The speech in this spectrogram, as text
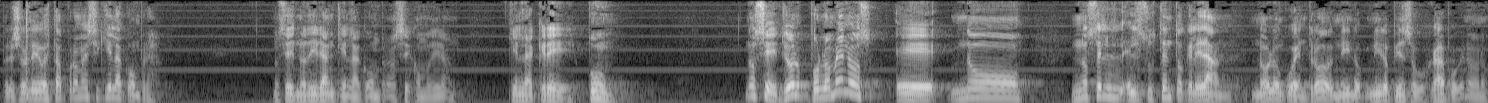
Pero yo leo esta promesa y ¿quién la compra? No sé, no dirán quién la compra, no sé cómo dirán. ¿Quién la cree? ¡Pum! No sé, yo por lo menos eh, no, sé el, sustento que le dan. No lo encuentro, ni lo, ni lo pienso buscar porque no, no.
